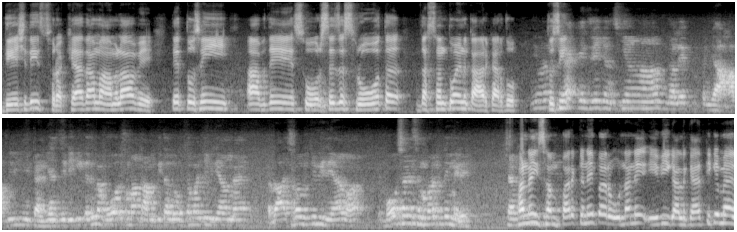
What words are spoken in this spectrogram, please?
ਦੇਸ਼ ਦੀ ਸੁਰੱਖਿਆ ਦਾ ਮਾਮਲਾ ਹੋਵੇ ਤੇ ਤੁਸੀਂ ਆਪਦੇ ਸੋਰਸਸ ਸਰੋਤ ਦੱਸਣ ਤੋਂ ਇਨਕਾਰ ਕਰ ਦਿਓ। ਤੁਸੀਂ ਤੁਸੀਂ- ਕੇਂਦਰੀ ਏਜੰਸੀਆਂ ਨਾਲੇ ਪੰਜਾਬ ਦੀ ਇੰਟੈਲੀਜੈਂਸ ਜਿਹੜੀ ਕੀ ਕਹਿੰਦੇ ਮੈਂ ਬਹੁਤ ਸਮਾਂ ਕੰਮ ਕੀਤਾ ਲੋਕ ਸਭਾ 'ਚ ਵੀ ਰਿਹਾ ਮੈਂ ਰਾਜ ਸਭਾ ਵਿੱਚ ਵੀ ਰਿਹਾ ਵਾਂ। ਤੇ ਬਹੁਤ ਸਾਰੇ ਸੰਪਰਕ ਨੇ ਮੇਰੇ। ਹਾਂ ਨਹੀਂ ਸੰਪਰਕ ਨੇ ਪਰ ਉਹਨਾਂ ਨੇ ਇਹ ਵੀ ਗੱਲ ਕਹਿਤੀ ਕਿ ਮੈਂ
